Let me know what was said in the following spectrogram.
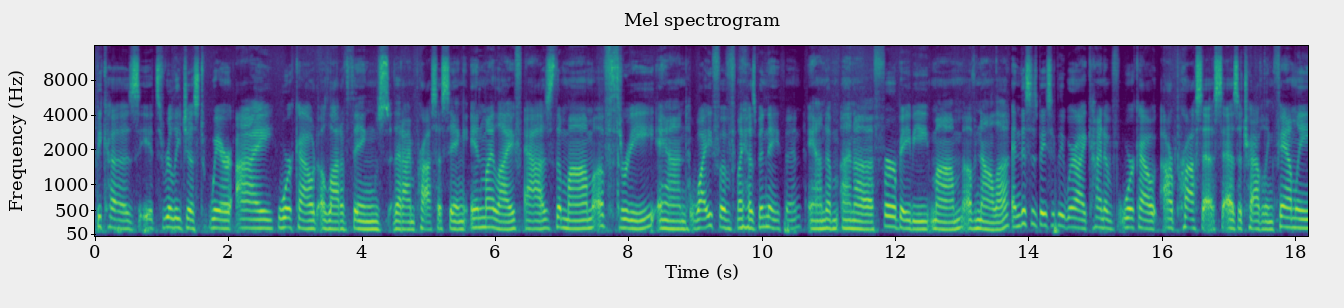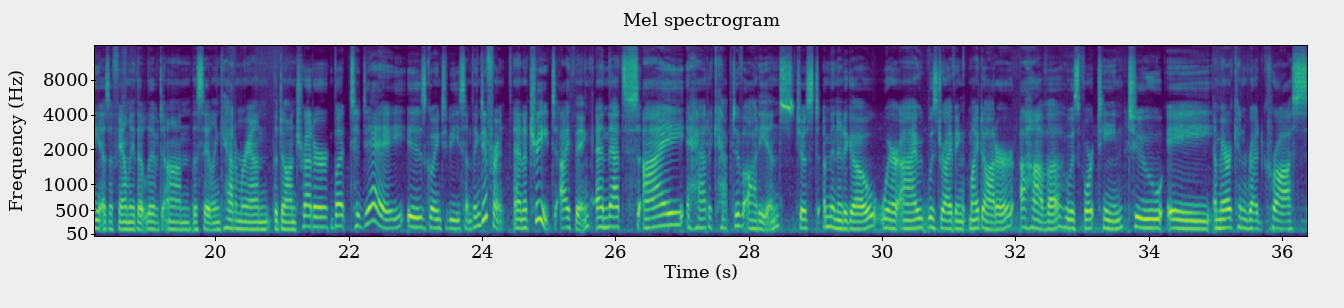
because it's really just where I work out a lot of things that I'm processing in my life as the mom of three and wife of my husband Nathan and a, and a fur baby mom of Nala. And this is basically where I kind of work out our process as a traveling family, as a family that lived on the sailing catamaran, the Dawn Treader. But today is going to be something different and a treat, I think. And that's I had a captive audience just a minute ago where I was driving my daughter, Ahava, who is 14, to a American Red Cross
